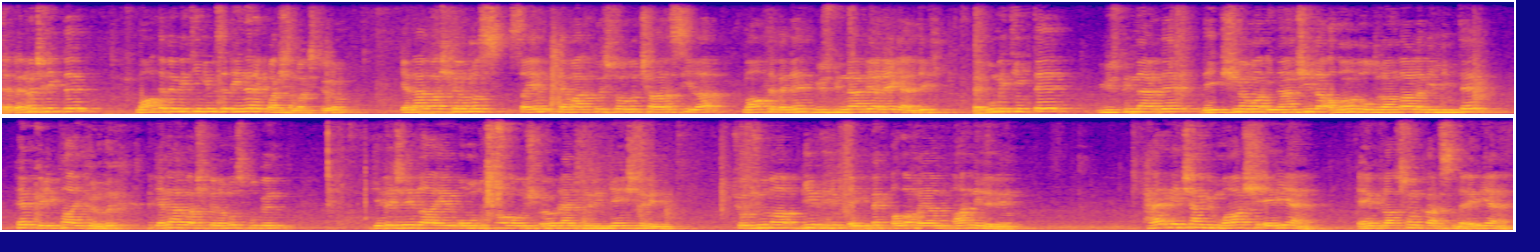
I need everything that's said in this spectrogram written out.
Ee, Ben öncelikle Maltepe mitingimize değinerek başlamak istiyorum. Genel Başkanımız Sayın Kemal Kılıçdaroğlu'nun çağrısıyla Maltepe'de yüz binler bir araya geldik. Ee, Bu mitingde yüz binlerde değişime inancıyla alana dolduranlarla birlikte hep birlikte haykırdık. Genel Başkanımız bugün geleceğe dair umudu kalmamış öğrencilerin, gençlerin, çocuğuna bir dilim ekmek alamayan annelerin, her geçen gün maaşı eriyen, enflasyon karşısında eriyen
